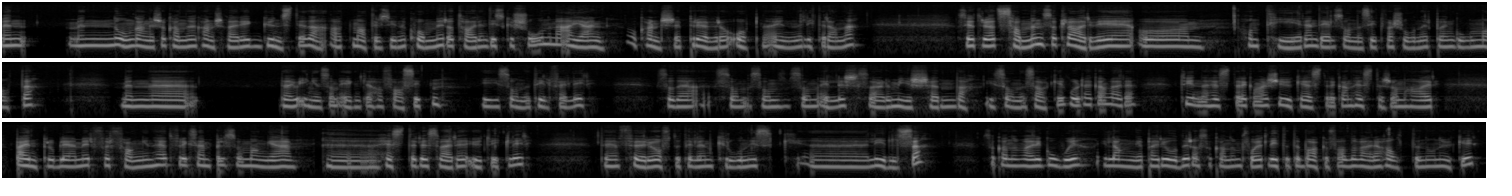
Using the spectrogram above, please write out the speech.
Men, men, noen ganger så kan det kanskje være gunstig da, at Mattilsynet kommer og tar en diskusjon med eieren, og kanskje prøver å åpne øynene litt. Så jeg tror at sammen så klarer vi å håndtere en del sånne situasjoner på en god måte. Men eh, det er jo ingen som egentlig har fasiten i sånne tilfeller. Så det, som, som, som, ellers så er det mye skjønn da, i sånne saker, hvor det kan være tynne hester, det kan være sjuke hester, det kan hester som har beinproblemer, forfangenhet f.eks., for som mange eh, hester dessverre utvikler. Det fører jo ofte til en kronisk eh, lidelse. Så kan de være gode i lange perioder, og så kan de få et lite tilbakefall og være halte noen uker.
